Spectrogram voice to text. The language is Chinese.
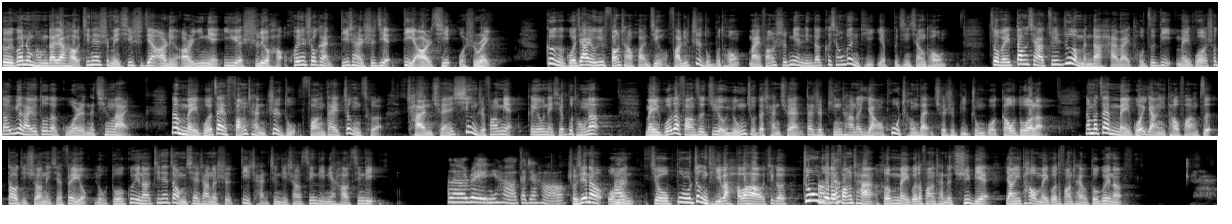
各位观众朋友们，大家好，今天是美西时间二零二一年一月十六号，欢迎收看《地产世界》第二期，我是瑞。各个国家由于房产环境、法律制度不同，买房时面临的各项问题也不尽相同。作为当下最热门的海外投资地，美国受到越来越多的国人的青睐。那美国在房产制度、房贷政策、产权性质方面更有哪些不同呢？美国的房子具有永久的产权，但是平常的养护成本却是比中国高多了。那么，在美国养一套房子到底需要哪些费用，有多贵呢？今天在我们线上的是地产经纪商 Cindy，你好，Cindy。Hello，瑞，你好，大家好。首先呢，我们就步入正题吧，好不好？这个中国的房产和美国的房产的区别，养一套美国的房产有多贵呢？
